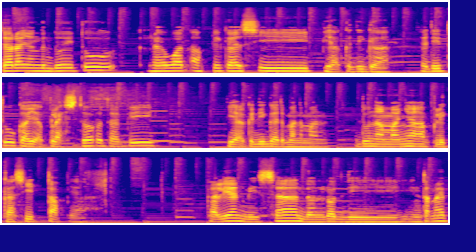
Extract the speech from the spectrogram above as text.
cara yang kedua itu lewat aplikasi pihak ketiga. Jadi itu kayak Playstore tapi pihak ketiga teman-teman. Itu namanya aplikasi tab ya. Kalian bisa download di internet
